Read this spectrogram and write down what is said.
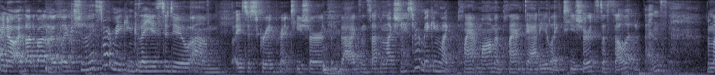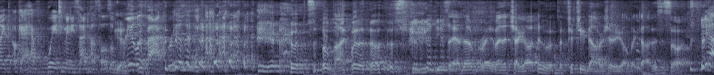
I know. I thought about it. I was like, should I start making? Because I used to do. Um, I used to screen print T-shirts and bags and stuff. And I'm like, should I start making like plant mom and plant daddy like T-shirts to sell at events? I'm like, okay, I have way too many side hustles. Yeah. Reel it back. Reel it back. I would so buy one of those. You say them right by the checkout. Ooh, fifteen dollars. Here you go. Oh my god, this is so. yeah,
